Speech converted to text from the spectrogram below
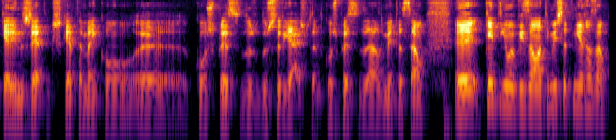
quer energéticos, quer também com, com os preços dos, dos cereais, portanto, com os preços da alimentação, quem tinha uma visão otimista tinha razão.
